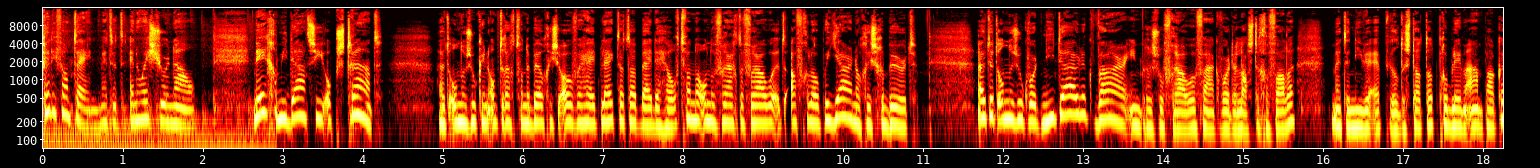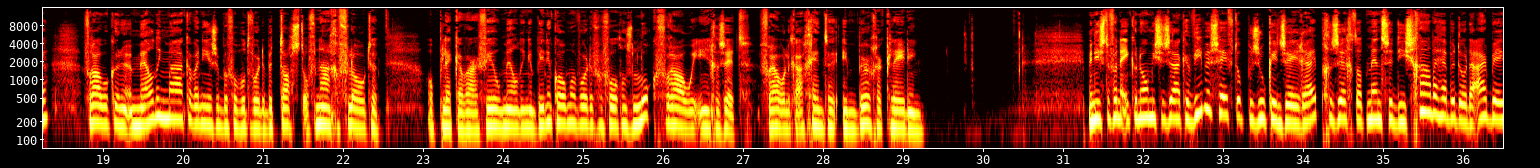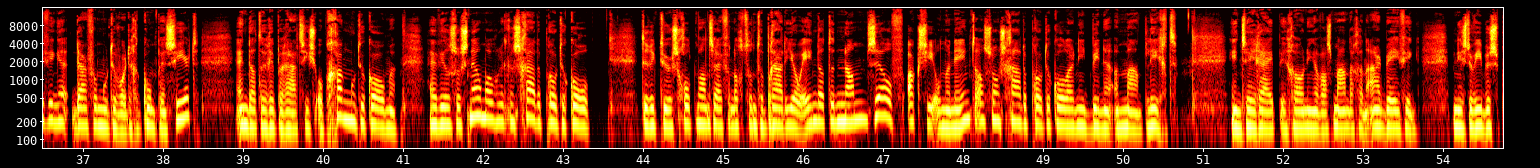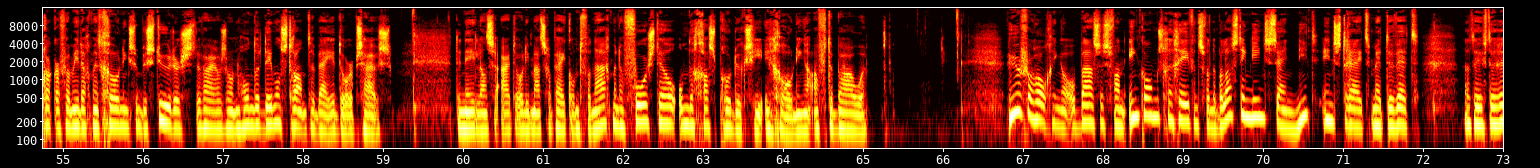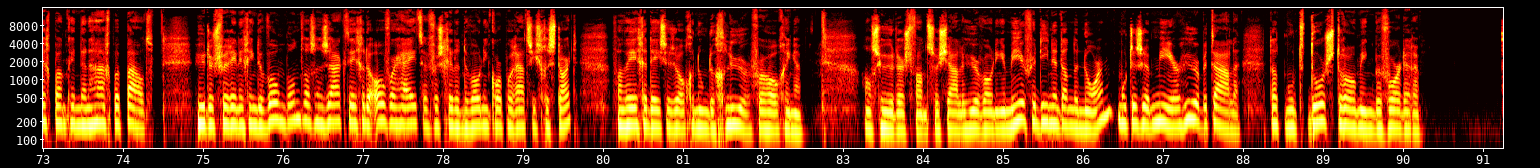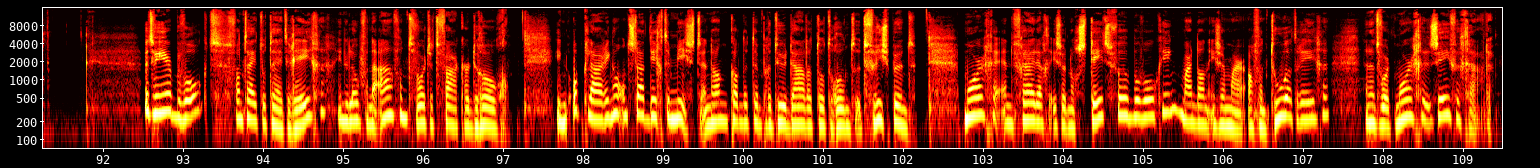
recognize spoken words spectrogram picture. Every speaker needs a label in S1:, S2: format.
S1: Freddy van Tijn met het NOS-journaal. Negamidatie op straat. Uit onderzoek in opdracht van de Belgische overheid blijkt dat dat bij de helft van de ondervraagde vrouwen het afgelopen jaar nog is gebeurd. Uit het onderzoek wordt niet duidelijk waar in Brussel vrouwen vaak worden lastiggevallen. Met de nieuwe app wil de stad dat probleem aanpakken. Vrouwen kunnen een melding maken wanneer ze bijvoorbeeld worden betast of nagefloten. Op plekken waar veel meldingen binnenkomen worden vervolgens lokvrouwen ingezet. Vrouwelijke agenten in burgerkleding. Minister van Economische Zaken Wiebes heeft op bezoek in Zeerijp gezegd dat mensen die schade hebben door de aardbevingen daarvoor moeten worden gecompenseerd en dat de reparaties op gang moeten komen. Hij wil zo snel mogelijk een schadeprotocol. Directeur Schotman zei vanochtend op Radio 1 dat de NAM zelf actie onderneemt als zo'n schadeprotocol er niet binnen een maand ligt. In Zeerijp in Groningen was maandag een aardbeving. Minister Wiebes sprak er vanmiddag met Groningse bestuurders. Er waren zo'n 100 demonstranten bij het dorpshuis. De Nederlandse aardoliemaatschappij komt vandaag met een voorstel om de gasproductie in Groningen af te bouwen. Huurverhogingen op basis van inkomensgegevens van de Belastingdienst zijn niet in strijd met de wet. Dat heeft de rechtbank in Den Haag bepaald. Huurdersvereniging De Woonbond was een zaak tegen de overheid en verschillende woningcorporaties gestart vanwege deze zogenoemde gluurverhogingen. Als huurders van sociale huurwoningen meer verdienen dan de norm, moeten ze meer huur betalen. Dat moet doorstroming bevorderen. Het weer bewolkt, van tijd tot tijd regen. In de loop van de avond wordt het vaker droog. In opklaringen ontstaat dichte mist en dan kan de temperatuur dalen tot rond het vriespunt. Morgen en vrijdag is er nog steeds veel bewolking, maar dan is er maar af en toe wat regen. En het wordt morgen 7 graden.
